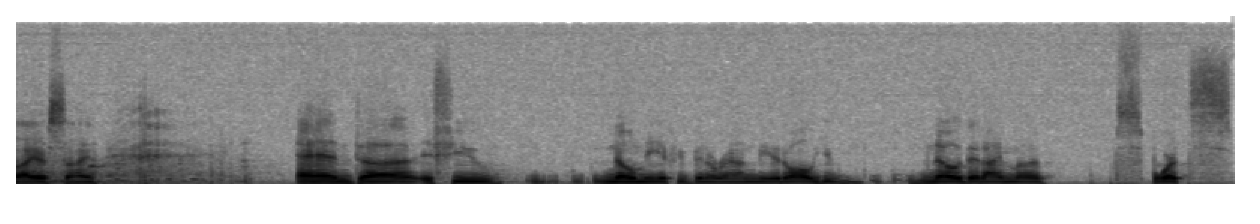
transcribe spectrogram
fire sign. And uh, if you know me, if you've been around me at all, you know that I'm a sports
